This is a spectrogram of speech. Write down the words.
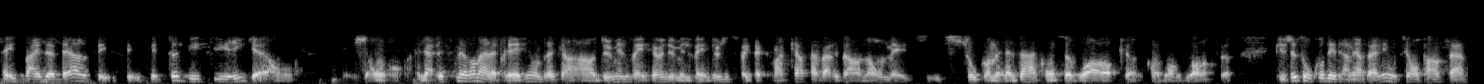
Saved by the Bell. C'est toutes des séries que on, la petite maison dans la prairie, on dirait qu'en 2021-2022, je sais pas exactement quand ça va arriver en ondes, mais je trouve qu'on a le temps à concevoir qu'on va revoir ça. Puis juste au cours des dernières années aussi, on pense à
